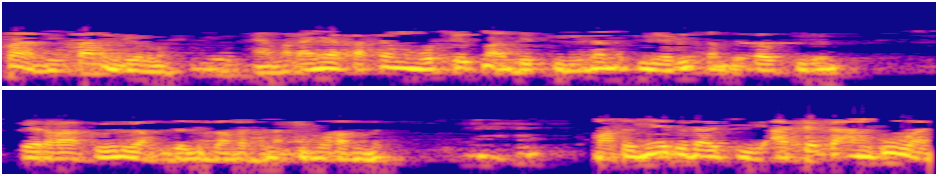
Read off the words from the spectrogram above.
Paham, paham gitu mas. Nah, makanya kadang mursyid nanti duluan, nanti sampai tahu duluan. Kira aku itu alhamdulillah banget Nabi Muhammad. Maksudnya itu tadi, ada keangkuhan.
